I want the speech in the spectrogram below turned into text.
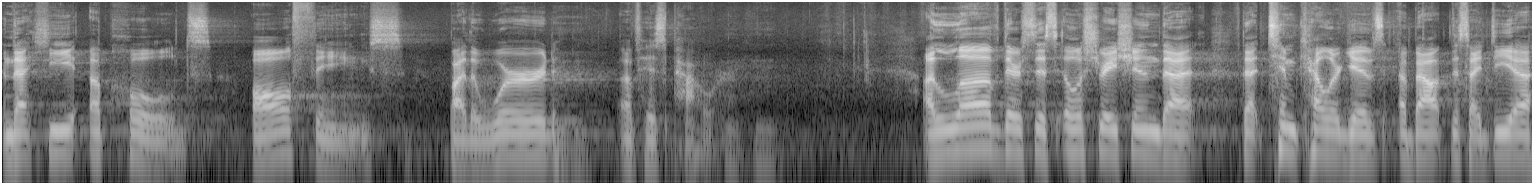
and that he upholds all things by the word of his power. I love there's this illustration that, that Tim Keller gives about this idea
